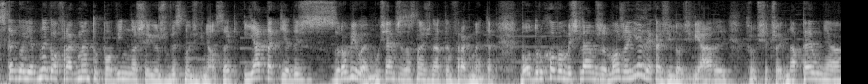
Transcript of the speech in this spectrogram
Z tego jednego fragmentu powinno się już wysnuć wniosek, i ja tak kiedyś zrobiłem. Musiałem się zastanowić nad tym fragmentem, bo odruchowo myślałem, że może jest jakaś ilość wiary, którą się człowiek napełnia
